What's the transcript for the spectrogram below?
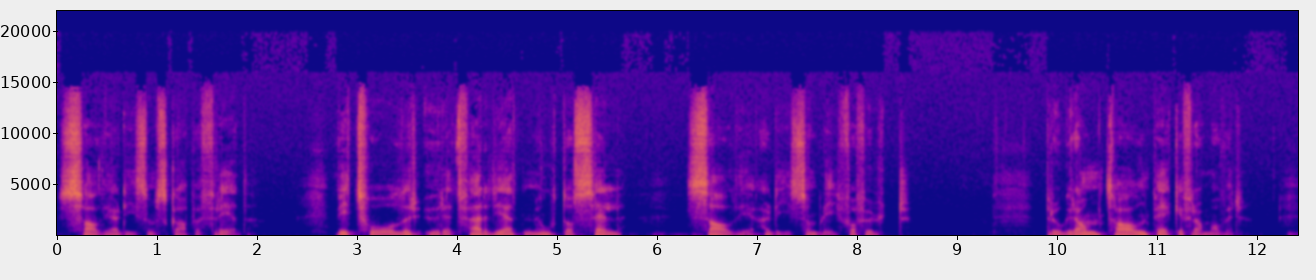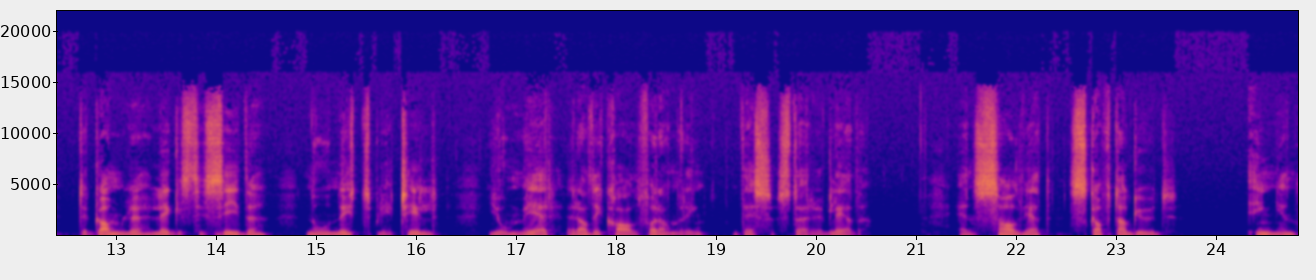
Salige er de som skaper fred. Vi tåler urettferdighet mot oss selv. Salige er de som blir forfulgt. Programtalen peker framover. Det gamle legges til side, noe nytt blir til. Jo mer radikal forandring, dess større glede. En salighet skapt av Gud. Ingen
